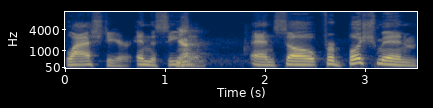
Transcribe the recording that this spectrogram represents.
last year in the season. Yeah. And so for Bushman,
